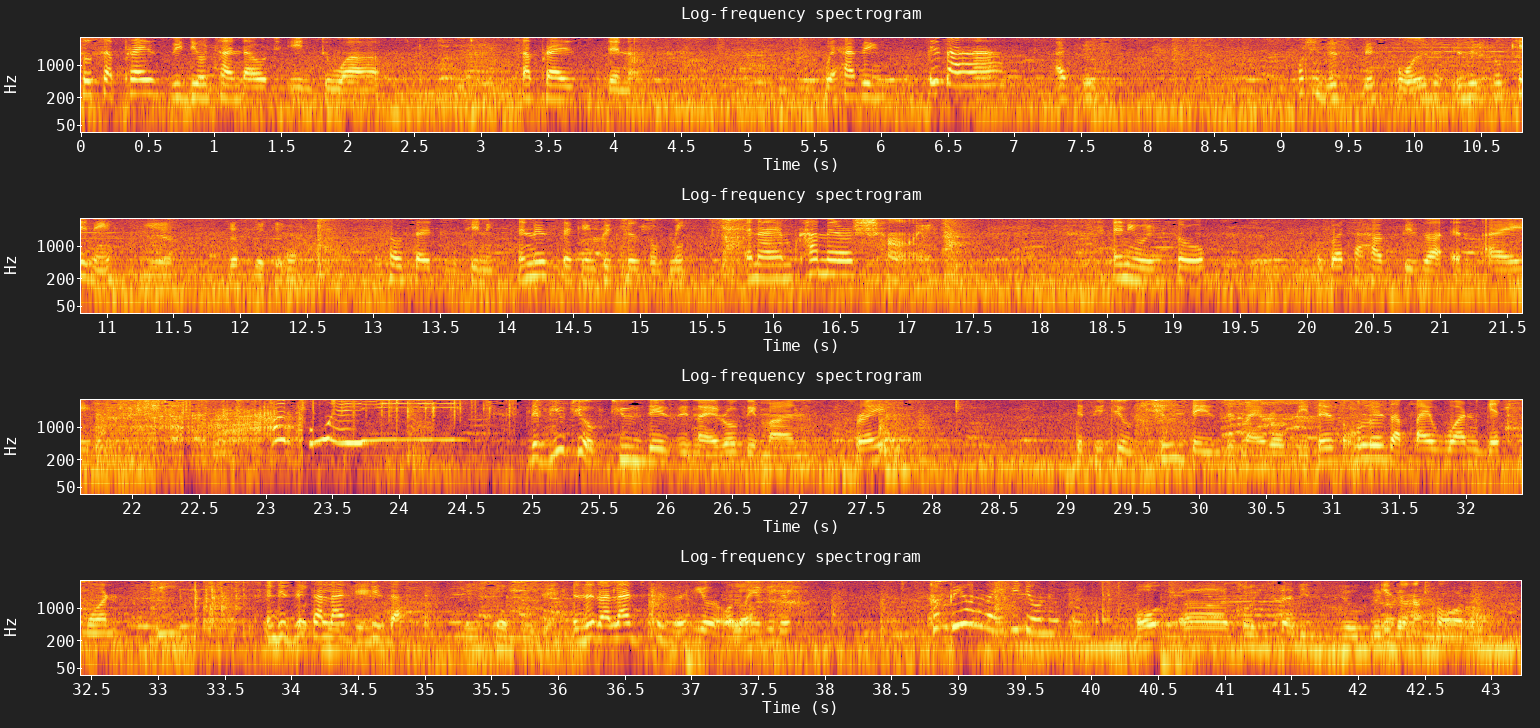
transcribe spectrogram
So surprise video turned out into a surprise dinner. We're having pizza at this. What is this place called? Is it zucchini? Yeah, just look at me. It's outside zucchini, and he's taking pictures of me, and I am camera shy. Anyway, so we're got to have pizza, and I can't wait. The beauty of Tuesdays in Nairobi, man, right? The beauty of Tuesdays in Nairobi. There's always a buy one, get one free. And is it a large pizza? It's so moving. Is it a large pizza here on my video? Don't be on my video on your phone. Oh, uh, so he said he'll bring He's them on tomorrow.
